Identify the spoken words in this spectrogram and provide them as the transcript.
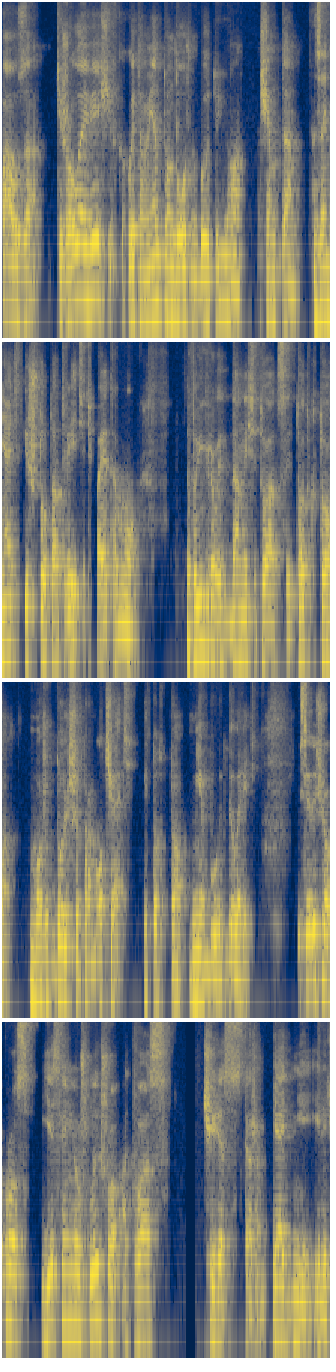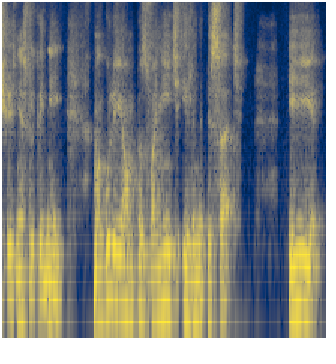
пауза – тяжелая вещь, и в какой-то момент он должен будет ее чем-то занять и что-то ответить. Поэтому выигрывает в данной ситуации тот, кто может дольше промолчать, и тот, кто не будет говорить. И следующий вопрос. Если я не услышу от вас через, скажем, пять дней или через несколько дней, могу ли я вам позвонить или написать? И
